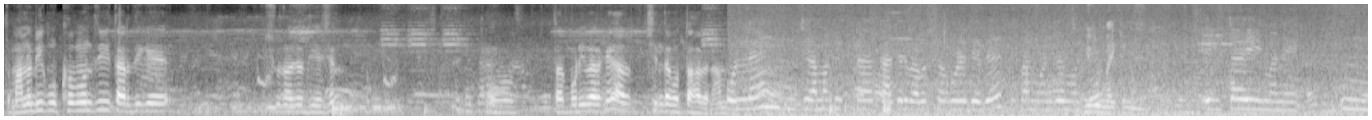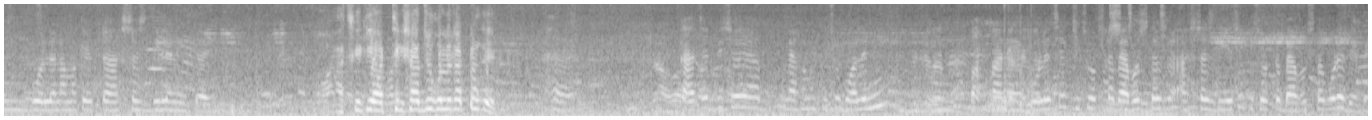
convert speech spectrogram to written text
তো মানবিক মুখ্যমন্ত্রী তার দিকে সুনজর দিয়েছেন। তো তার পরিবারকে আর চিন্তা করতে হবে না। বললেন যে আমাকে একটা কাজের ব্যবস্থা করে দেবে তুফানগঞ্জের মধ্যে। এইটাই মানে বললেন আমাকে একটা আশ্বাস দিলেন এইটাই। আজকে কি আর্থিক সাহায্য করলেন আপনাকে? হ্যাঁ। কাজের বিষয়ে এখন কিছু বলেনি। মানে বলেছে কিছু একটা ব্যবস্থা আশ্বাস দিয়েছে কিছু একটা ব্যবস্থা করে দেবে।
